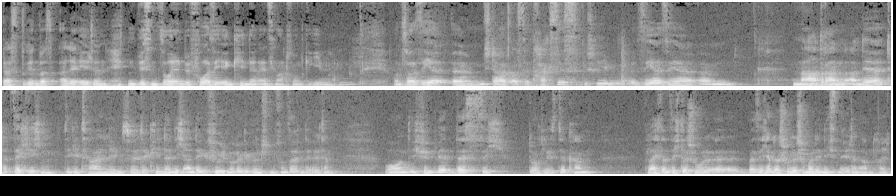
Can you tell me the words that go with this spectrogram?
das drin, was alle Eltern hätten wissen sollen, bevor sie ihren Kindern ein Smartphone gegeben mhm. haben. Und zwar sehr ähm, stark aus der Praxis geschrieben, sehr, sehr ähm, nah dran an der tatsächlichen digitalen Lebenswelt der Kinder, nicht an der gefühlten oder gewünschten von Seiten der Eltern. Und ich finde, wer das sich durchliest, der kann vielleicht an sich der Schule, äh, bei sich an der Schule schon mal den nächsten Elternabend halten.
